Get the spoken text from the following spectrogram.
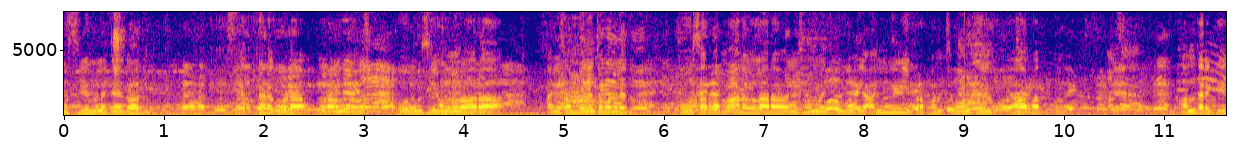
ముస్లింలకే కాదు ఎక్కడ కూడా ఖురాన్లో ఓ ముస్లింలారా అని సంబోధించబడలేదు. ఓ సర్వ మానవులారా అని సంబంధించి అన్ని ప్రపంచమంతా యావత్తు అందరికీ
